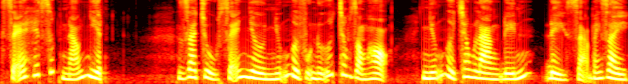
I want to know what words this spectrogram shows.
sẽ hết sức náo nhiệt. Gia chủ sẽ nhờ những người phụ nữ trong dòng họ, những người trong làng đến để giã bánh dày.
